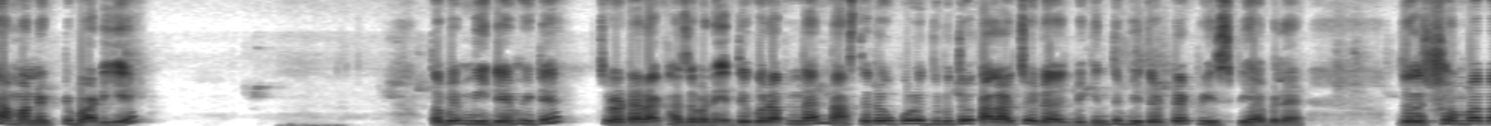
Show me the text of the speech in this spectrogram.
সামান্য একটু বাড়িয়ে তবে মিডিয়াম হিটে চুলাটা রাখা যাবে না। এতে করে আপনার নাস্তাটা উপরে দ্রুত কালার চলে আসবে, কিন্তু ভিতরটা ক্রিস্পি হবে না। যত সম্ভব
